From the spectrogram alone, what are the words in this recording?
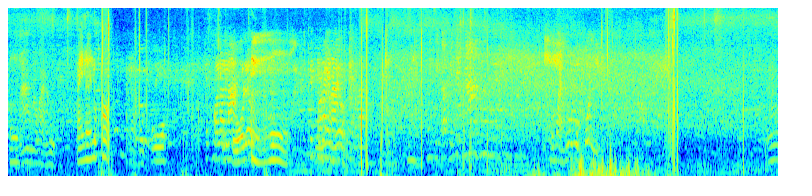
เออมามาว่าลูกไปเลยลูกพ่อลูกกูเป็นพรละลาโตแล้วเออเป็นพรละลาให้สิเอาไปเฮ็ดงานผมว่าดูลูกคนนี่ อืม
